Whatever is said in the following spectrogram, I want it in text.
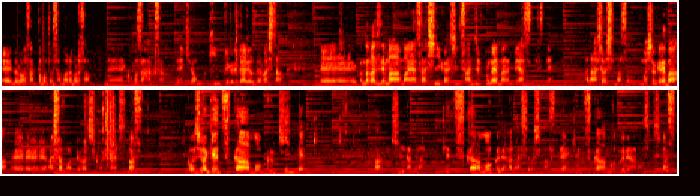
えー、ドローンさん、トマトさん、まるまるさん、えー、ココさん、ハクさん、ね、今日も聞いてくれてありがとうございました。えー、こんな感じで、まあ、毎朝 C から C 30分ぐらいまで目安にですね、話をしますので、もしよければ、えー、明日もよろしくお願いします。今週は月、火、木、金で、あ、金ダメだ。月、火、木で話をしますね。月、火、木で話をします。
